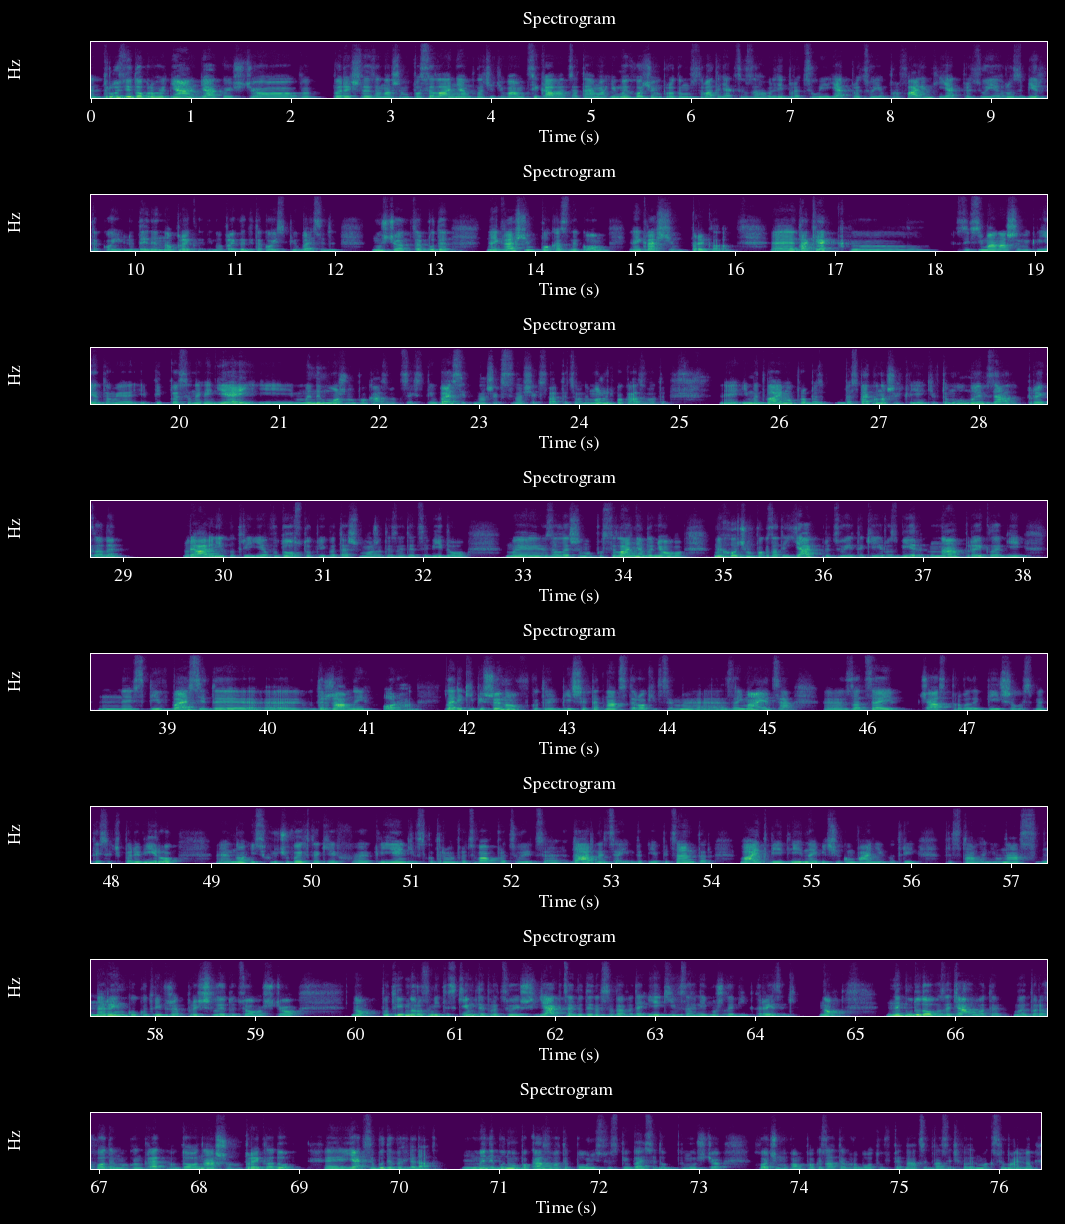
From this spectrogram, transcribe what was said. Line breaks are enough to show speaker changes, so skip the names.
Друзі, доброго дня! Дякую, що ви перейшли за нашим посиланням. Значить, вам цікава ця тема, і ми хочемо продемонструвати, як це взагалі працює, як працює профайлінг, як працює розбір такої людини на прикладі, на прикладі такої співбесіди, тому що це буде найкращим показником, найкращим прикладом. Е, так як е, зі всіма нашими клієнтами підписаний NDA, і ми не можемо показувати цих співбесід. Наших наші експерти цього не можуть показувати, е, і ми дбаємо про безпеку наших клієнтів. Тому ми взяли приклади реальні, котрі є в доступі. Ви теж можете знайти це відео. Ми залишимо посилання до нього. Ми хочемо показати, як працює такий розбір на прикладі співбесіди е, в державний орган. Лері Кіпішинов, котрий більше 15 років цим е, займається, е, за цей час провели більше 8 тисяч перевірок. Е, Ну із ключових таких клієнтів, з котрими працював, працює це Дарниця, Епіцентр, Whitebit і найбільші компанії, котрі представлені у нас на ринку, котрі вже прийшли до цього, що ну потрібно розуміти, з ким ти працюєш, як ця людина себе веде, і які взагалі можливі ризики. Ну не буду довго затягувати. Ми переходимо конкретно до нашого прикладу. Е, Як це буде виглядати? Ми не будемо показувати повністю співбесіду, тому що хочемо вам показати в роботу в 15-20 хвилин максимально.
